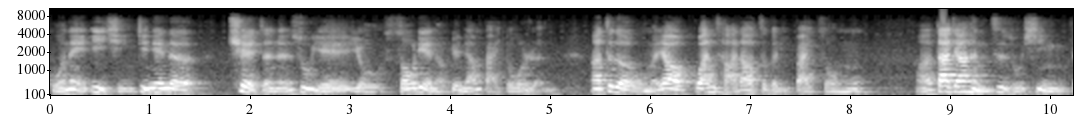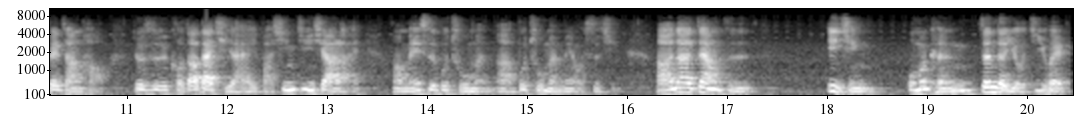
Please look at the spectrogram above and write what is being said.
国内疫情，今天的确诊人数也有收敛了，变两百多人。那这个我们要观察到这个礼拜周末，啊，大家很自主性非常好，就是口罩戴起来，把心静下来，啊，没事不出门，啊，不出门没有事情。好，那这样子疫情。我们可能真的有机会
